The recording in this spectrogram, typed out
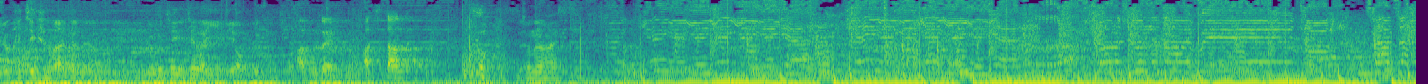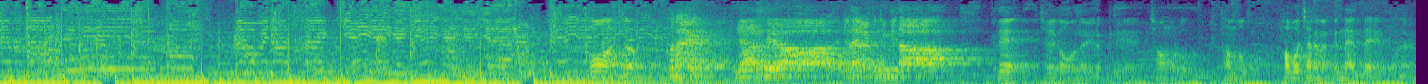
이렇게 찍으면 안 되나요? 그리고 제, 제가 이 위에 엎을게요. 안 돼. 아, 진짜 안 돼. 저는 할 수 있어요. 저희가 오늘 이렇게 처음으로 단복 화보 촬영을 끝냈는데 오늘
